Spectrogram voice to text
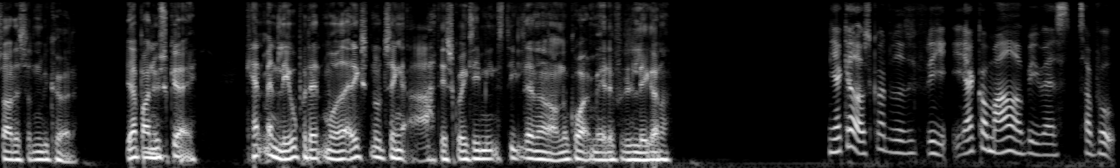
Så er det sådan, vi kører det. Jeg er bare nysgerrig. Kan man leve på den måde? Er det ikke sådan, du tænker, ah, det er sgu ikke lige min stil, den er, nu går jeg med det, for det ligger der. Jeg gad også godt vide det, fordi jeg går meget op i, hvad jeg tager på.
